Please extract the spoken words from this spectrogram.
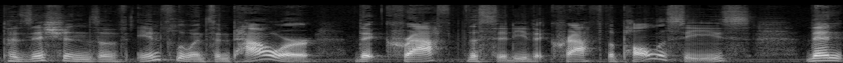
positions of influence and power that craft the city, that craft the policies, then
